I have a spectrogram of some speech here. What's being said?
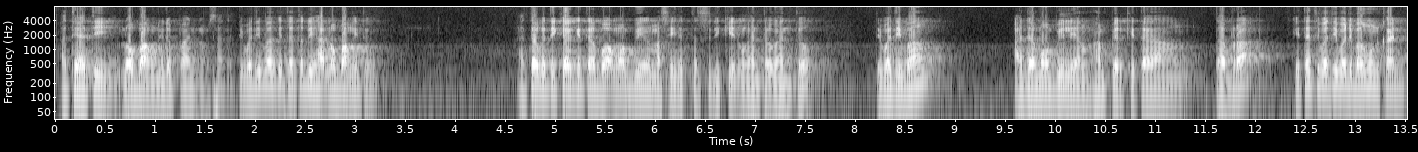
Hati-hati lubang di depan misalnya. Tiba-tiba kita terlihat lubang itu. Atau ketika kita bawa mobil masih sedikit mengantuk-ngantuk, tiba-tiba ada mobil yang hampir kita tabrak, kita tiba-tiba dibangunkan.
